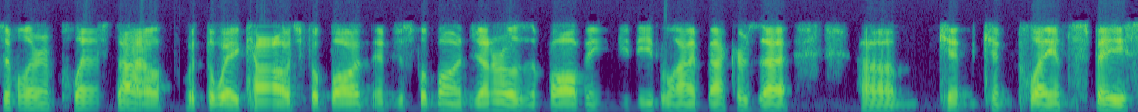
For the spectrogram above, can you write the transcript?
similar in play style with the way college football and, and just football in general is evolving. You need linebackers that um, can can play in space,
